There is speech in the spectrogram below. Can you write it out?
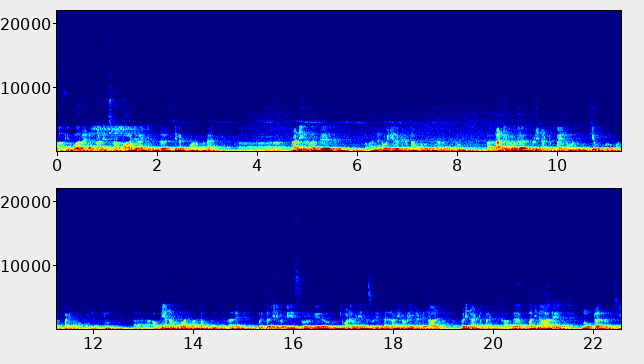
ஆஹ் இவ்வாறாயினும் ரணில் சார்பாக ஆஜராகியிருந்த திலக் மாரப்பன ரணில் வந்து அந்த நோய் நிலைமையில தான் போது இருந்தார் அப்படின்னும் ரணிலோட வெளிநாட்டு பயணம் வந்து உத்தியோகபூர்வமான பயணம் அப்படிங்கிறதையும் அப்படியான ஒரு வாதங்களை தான் முன்வைத்திருந்தார். குறிப்பாக திலிபபீரிஸ் ஒரு ஒரு முக்கியமான விடயத்தை சொல்லியிருந்தார். ரணிலோட இரண்டு நாள் வெளிநாட்டு பயணத்துக்காக பதினாறு நூற்று அறுபத்தி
